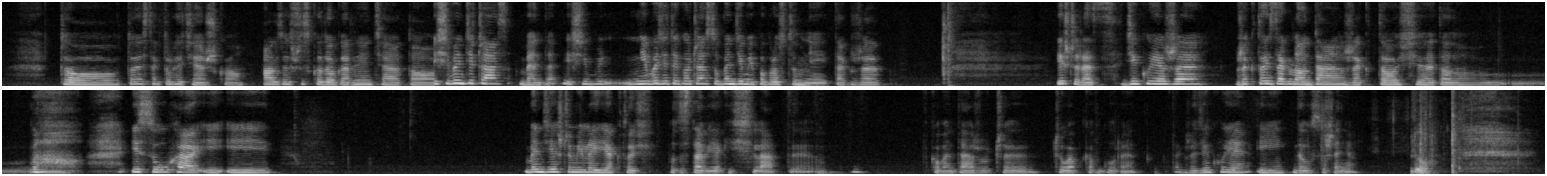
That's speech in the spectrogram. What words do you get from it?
to, to jest tak trochę ciężko, ale to jest wszystko do ogarnięcia, to jeśli będzie czas, będę, jeśli nie będzie tego czasu, będzie mi po prostu mniej, także jeszcze raz dziękuję, że, że ktoś zagląda, że ktoś e, to i słucha i, i będzie jeszcze milej, jak ktoś pozostawi jakiś ślad y, w komentarzu czy, czy łapka w górę. Także dziękuję i do usłyszenia.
